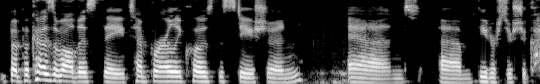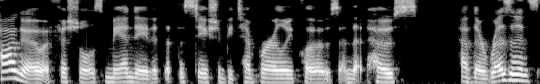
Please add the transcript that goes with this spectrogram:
But because of all this, they temporarily closed the station, and um, the University of Chicago officials mandated that the station be temporarily closed and that hosts have their residence,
